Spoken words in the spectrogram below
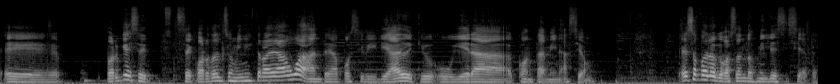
Eh, porque se, se cortó el suministro de agua ante la posibilidad de que hubiera contaminación. Eso fue lo que pasó en 2017.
